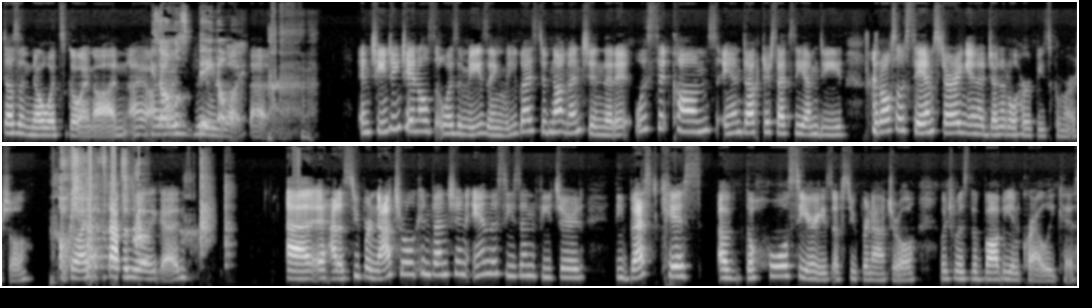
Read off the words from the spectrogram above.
doesn't know what's going on. I, he's I almost really love that. And Changing Channels was amazing. But you guys did not mention that it was sitcoms and Dr. Sexy MD, but also Sam starring in a genital herpes commercial. Oh, so I thought that was really good. Uh, it had a supernatural convention, and the season featured the best kiss of the whole series of Supernatural, which was the Bobby and Crowley kiss,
